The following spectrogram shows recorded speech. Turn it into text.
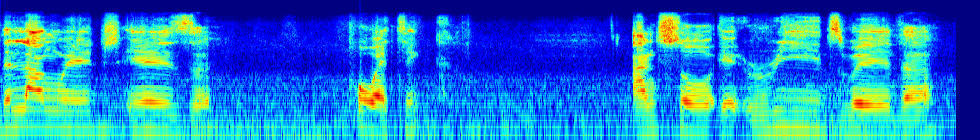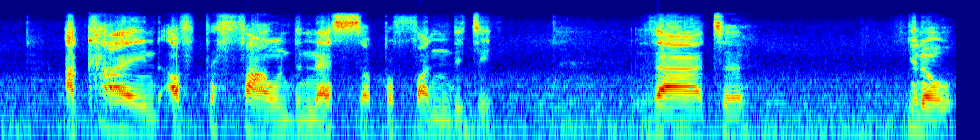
the language is poetic, and so it reads with a kind of profoundness or profundity that, uh, you know,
